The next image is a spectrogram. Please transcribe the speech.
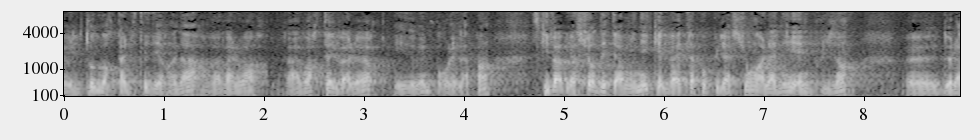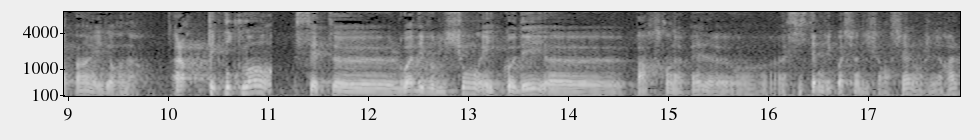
et le taux de mortalité des renards va, valoir, va avoir telle valeur, et de même pour les lapins ce qui va bien sûr déterminer quelle va être la population à l'année N plus 1 euh, de lapins et de renards. Alors techniquement, cette euh, loi d'évolution est codée euh, par ce qu'on appelle un système d'équations différentielles en général.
